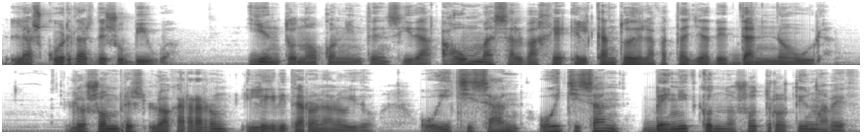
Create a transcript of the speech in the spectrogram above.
las cuerdas de su biwa y entonó con intensidad aún más salvaje el canto de la batalla de Dan Noura. Los hombres lo agarraron y le gritaron al oído: Oichi-san, Oichi-san, venid con nosotros de una vez.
